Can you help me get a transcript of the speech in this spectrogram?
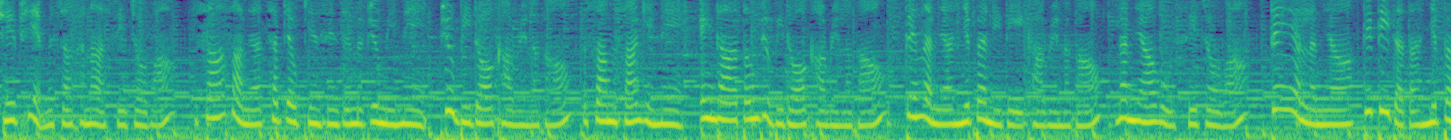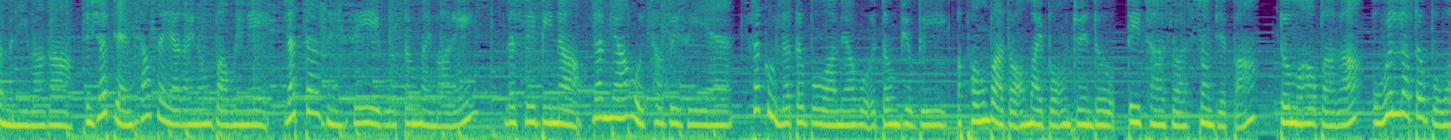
ရေဖြင့်မကြာခဏဆေးကြောပါအစားအစာများချက်ပြုတ်ပြင်ဆင်ခြင်းမပြုမီနှင့်ပြုပြီးသောအခါတွင်၎င်းအစာမစားခင်နှင့်အိမ်သာအသုံးပြုပြီးသောအခါတွင်၎င်းတင့်လက်များညစ်ပတ်နေသည့်အခါတွင်၎င်းလက်များကိုဆေးကြောပါတင့်ရဲ့လက်များတိတိတတ်တာညစ်ပတ်မနေပါကအရက်ပြန်60ရာခိုင်နှုန်းပါဝင်တဲ့လက်သက်စင်ဆေးရည်ကိုသုံးနိုင်ပါတယ်။လက်ဆေးပြီးနောက်လက်များကိုခြောက်သွေးစေရန်စက်ကူလက်တုပ်ပေါ်ဝါများကိုအသုံးပြုပြီးအဖုံးပါသောအမိုက်ပုံအတွင်းသို့တေချာစွာစွန့်ပစ်ပါ။သို့မဟုတ်ပါကအဝတ်လက်တုပ်ဘဝ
